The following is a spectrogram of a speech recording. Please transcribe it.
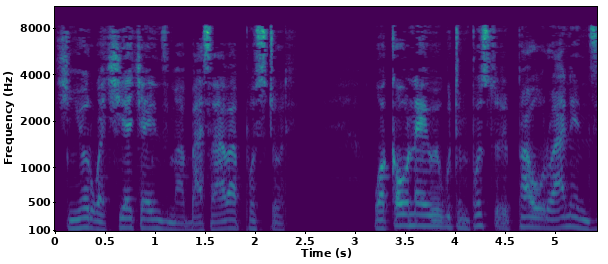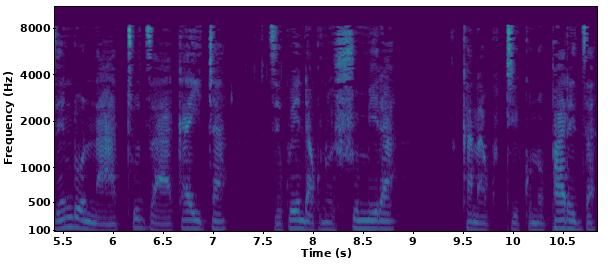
chinyorwa chiya chainzi mabasa avapostori wakaona iwe kuti mupostori pauro ane nzendo nhatu dzaakaita dzekuenda kunoshumira kana kuti kunoparidza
